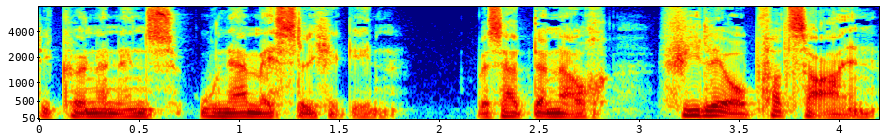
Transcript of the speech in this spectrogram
die können ins Unermessliche gehen, weshalb dann auch viele Opfer zahlen.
